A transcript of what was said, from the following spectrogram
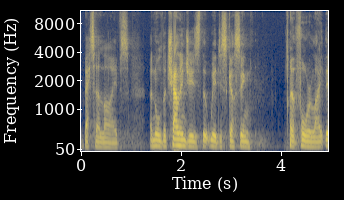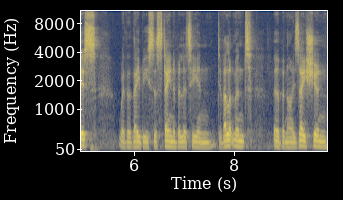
better lives. And all the challenges that we're discussing at fora like this, whether they be sustainability and development, urbanization,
